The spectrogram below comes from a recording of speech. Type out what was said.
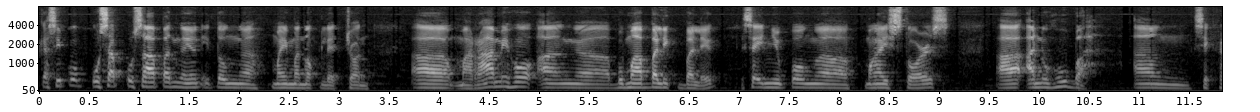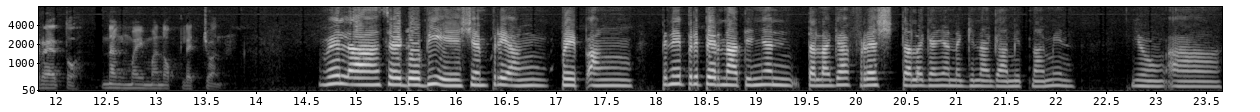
kasi po usap-usapan ngayon itong uh, may manok lechon. Uh, marami ho ang uh, bumabalik-balik sa inyo pong uh, mga stores uh, ano ho ba ang sekreto ng may manok lechon? Well, uh, Sir Dobby, eh, syempre ang prep, ang piniprepare natin yan talaga, fresh talaga yan na ginagamit namin. Yung, uh,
